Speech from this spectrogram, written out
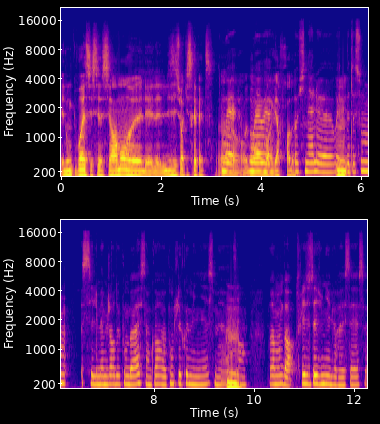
Et donc ouais, c'est- vraiment euh, les, les- histoires qui se répètent Ouais, dans, ouais, dans ouais. la guerre froide. Au final. Mm. Bah, De toute façon, c'est le même genre de combat. C'est encore euh, contre le communisme. euh, Mm. Enfin, vraiment, bah, les États-Unis et l'URSS. euh,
